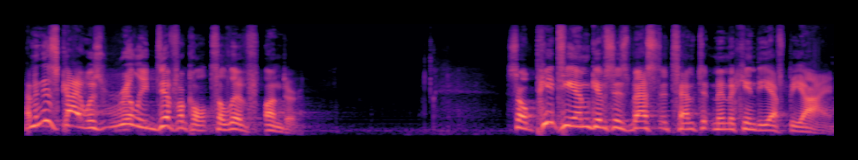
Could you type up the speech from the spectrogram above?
I mean, this guy was really difficult to live under. So PTM gives his best attempt at mimicking the FBI.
